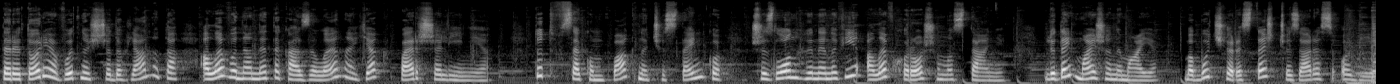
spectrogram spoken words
Територія видно, що доглянута, але вона не така зелена, як перша лінія. Тут все компактно, чистенько, шезлонги не нові, але в хорошому стані. Людей майже немає, мабуть, через те, що зараз обід.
